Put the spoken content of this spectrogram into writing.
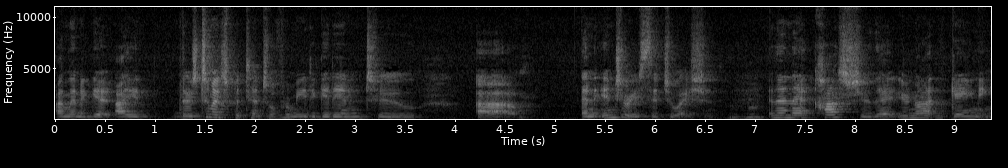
I'm going to get, I, there's too much potential for me to get into uh, an injury situation. Mhm. And then that costs you, that you're not gaining.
